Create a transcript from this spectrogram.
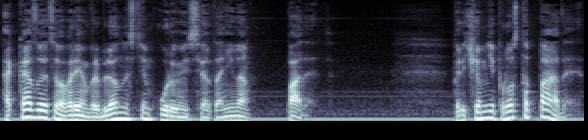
Оказывается, во время влюбленности уровень серотонина падает. Причем не просто падает,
